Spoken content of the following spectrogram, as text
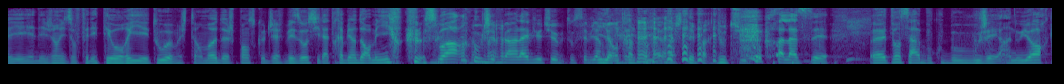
il y a des gens, ils ont fait des théories et tout. Moi, j'étais en mode, je pense que Jeff Bezos, il a très bien dormi le soir où j'ai fait un live YouTube. Tout s'est bien Il est en train de se faire acheter par YouTube. Voilà, c'est. Honnêtement, ça a beaucoup bougé. À New York,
